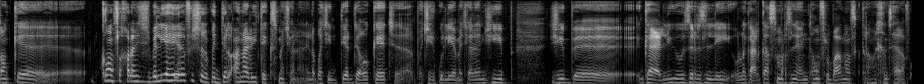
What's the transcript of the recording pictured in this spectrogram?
donc ال cons الاخرى اللي تبان ليا هي فاش تبغي دير ال analytics مثلا. إلا بغيتي دير des requêtes بغيتي تقول لي مثلا جيب جيب كاع ال users اللي ولا كاع ال customers اللي عندهم في ال balance أكثر من 5000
